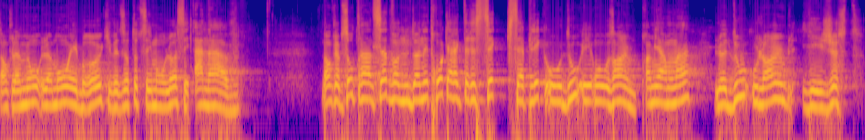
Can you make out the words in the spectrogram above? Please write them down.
Donc le mot, le mot hébreu qui veut dire tous ces mots-là, c'est anav. Donc le psaume 37 va nous donner trois caractéristiques qui s'appliquent aux doux et aux humbles. Premièrement, le doux ou l'humble, il est juste.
